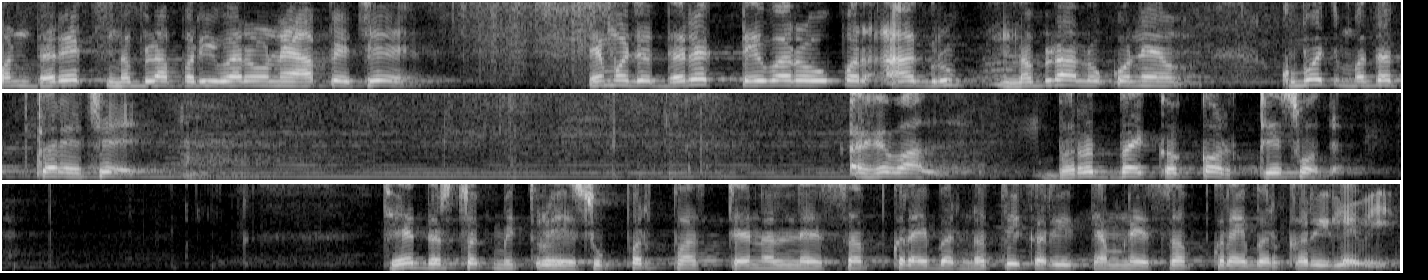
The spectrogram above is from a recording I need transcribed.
પણ દરેક નબળા પરિવારોને આપે છે. તેમજ દરેક તહેવારો ઉપર આ ગ્રુપ નબળા લોકોને ખૂબ જ મદદ કરે છે. અહેવાલ, ભરતભાઈ કક્કડ કેશોદ. જે દર્શક મિત્રોએ સુપરફાસ્ટ ચેનલને સબસ્ક્રાઈબર નથી કરી, તેમણે સબસ્ક્રાઈબર કરી લેવી.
